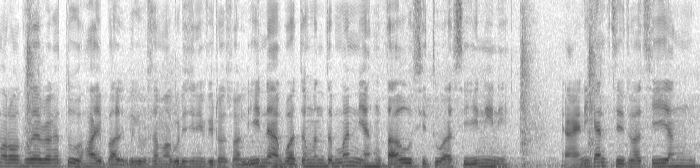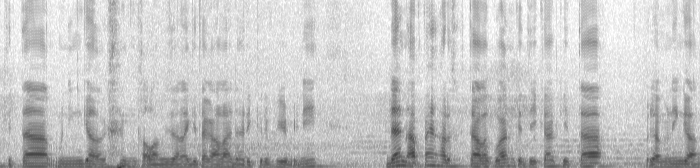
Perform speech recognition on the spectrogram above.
warahmatullahi wabarakatuh. Hai, balik lagi bersama aku di sini Virus Wali. Nah, buat teman-teman yang tahu situasi ini nih, ya ini kan situasi yang kita meninggal kan, kalau misalnya kita kalah dari grip-grip ini. Dan apa yang harus kita lakukan ketika kita udah meninggal?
